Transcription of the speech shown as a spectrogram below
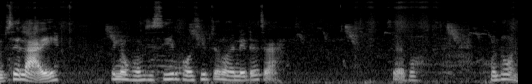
ำใส่ไหลพี่น้องหอมซิซีมขอชิมจังหน่อยในอยเด้อจ้ะแซ่บปะห่อนหอน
